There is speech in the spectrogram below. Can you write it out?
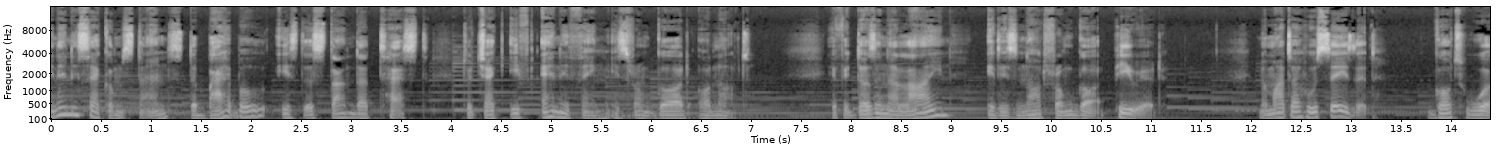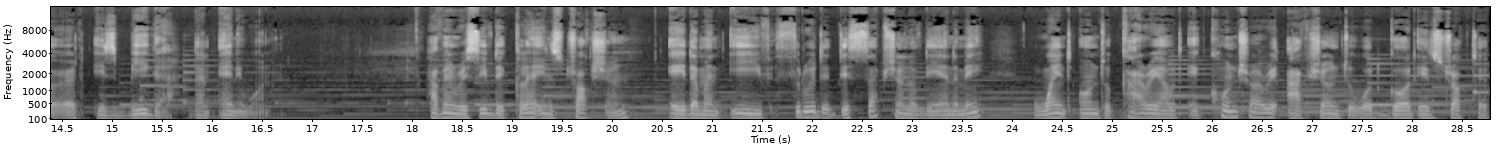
In any circumstance, the Bible is the standard test to check if anything is from God or not. If it doesn't align, it is not from God, period. No matter who says it, God's word is bigger than anyone. Having received a clear instruction, Adam and Eve, through the deception of the enemy, went on to carry out a contrary action to what God instructed.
